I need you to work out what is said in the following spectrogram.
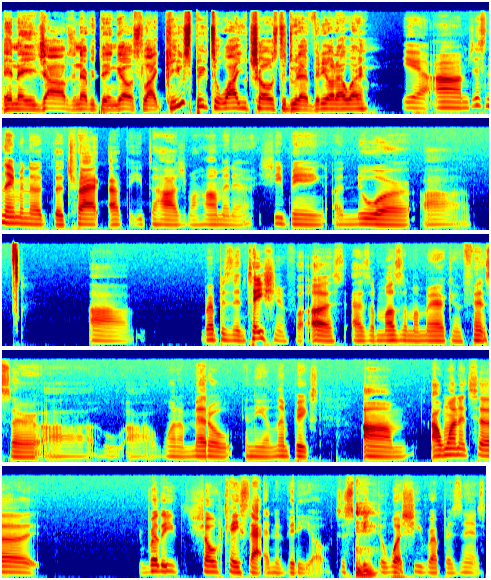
in their hijabs and everything else. Like, can you speak to why you chose to do that video that way? Yeah, um, just naming the, the track after Ibtihaj Muhammad and she being a newer uh, uh, representation for us as a Muslim American fencer uh, who uh, won a medal in the Olympics. Um, I wanted to really showcase that in the video to speak to what she represents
